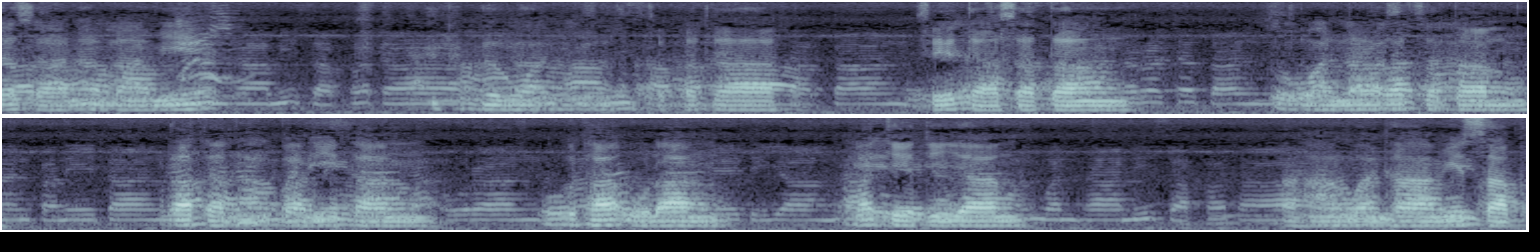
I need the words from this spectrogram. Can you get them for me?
รสานามามิสัพพทาเสตาสตัง สุวรรณรัสตัง รัตนังปณิตัง พุทธอุรังพระเจติยังอาหังวันทามิสัพพ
